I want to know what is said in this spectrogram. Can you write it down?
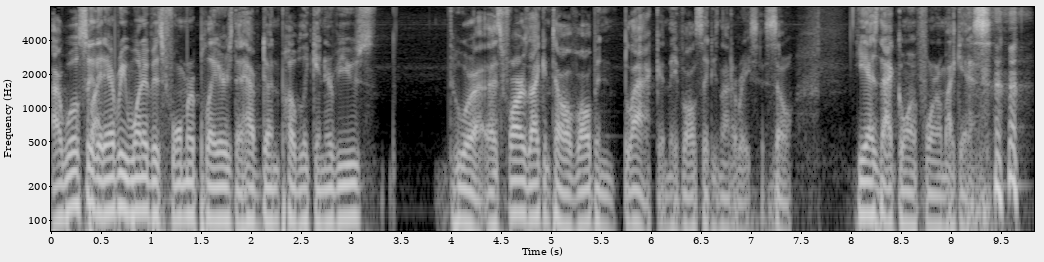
I will say but, that every one of his former players that have done public interviews, who are, as far as I can tell, have all been black, and they've all said he's not a racist. So he has that going for him, I guess.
